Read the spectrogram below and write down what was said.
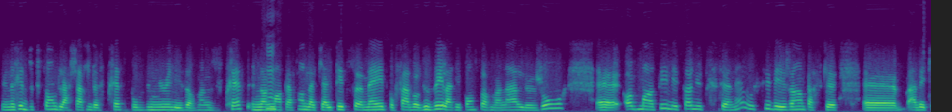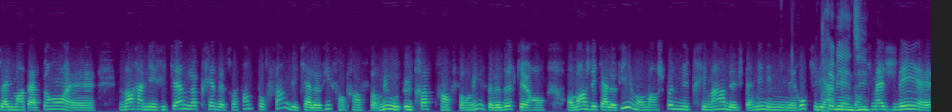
une réduction de la charge de stress pour diminuer les hormones du stress, une hmm. augmentation de la qualité de sommeil pour favoriser la réponse hormonale le jour, euh, augmenter l'état nutritionnel aussi des gens parce que euh, avec l'alimentation euh, nord-américaine, là, près de 60% des calories sont transformées ou ultra transformées. Ça veut dire qu'on on mange des calories, mais on mange pas de nutriments, de vitamines et de minéraux qui viennent. Très bien dit. Donc, imaginez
